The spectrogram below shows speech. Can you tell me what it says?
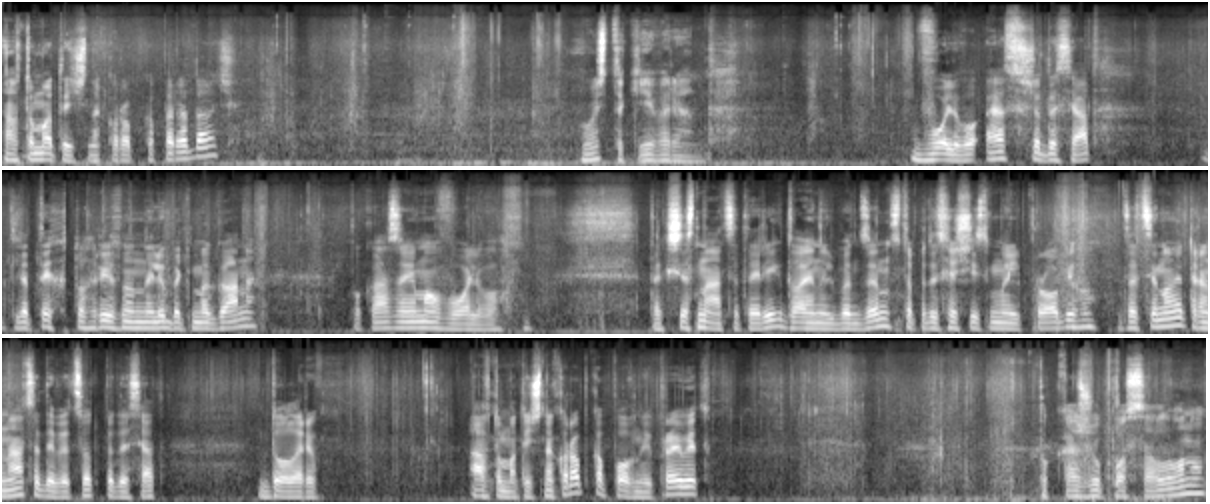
Автоматична коробка передач. Ось такий варіант. Volvo S60. Для тих, хто грізно не любить Мегани, показуємо Volvo. Так, 16 рік, 2.0 бензин, 156 миль пробігу. За ціною 13 950 доларів. Автоматична коробка, повний привід. Покажу по салону.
